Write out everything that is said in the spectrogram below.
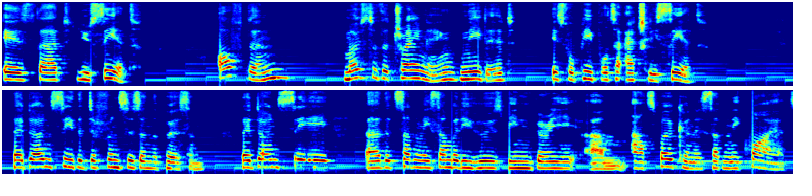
is that you see it. Often most of the training needed is for people to actually see it. They don't see the differences in the person. They don't see uh, that suddenly somebody who's been very um, outspoken is suddenly quiet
